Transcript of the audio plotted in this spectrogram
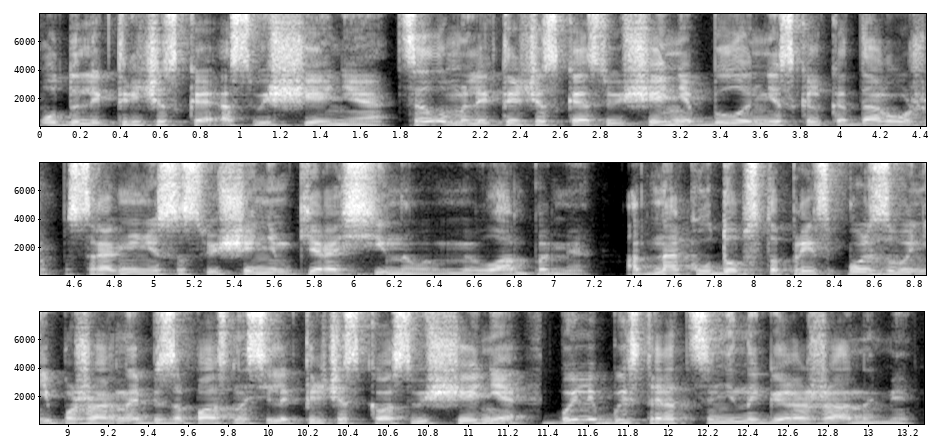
под электрическое освещение. В целом электрическое освещение было несколько дороже по сравнению с освещением керосиновыми лампами. Однако удобство при использовании и пожарная безопасность электрического освещения были быстро оценены горожанами.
